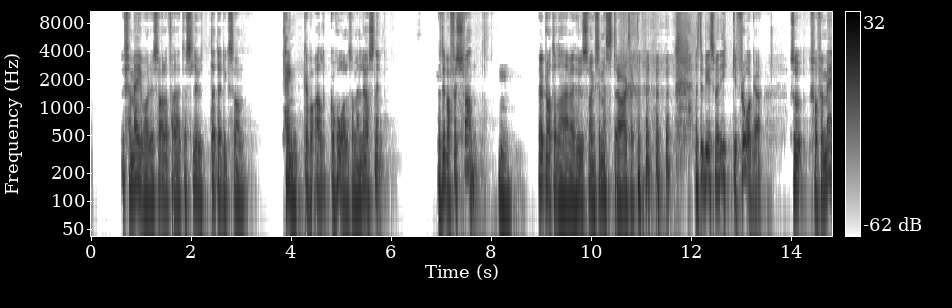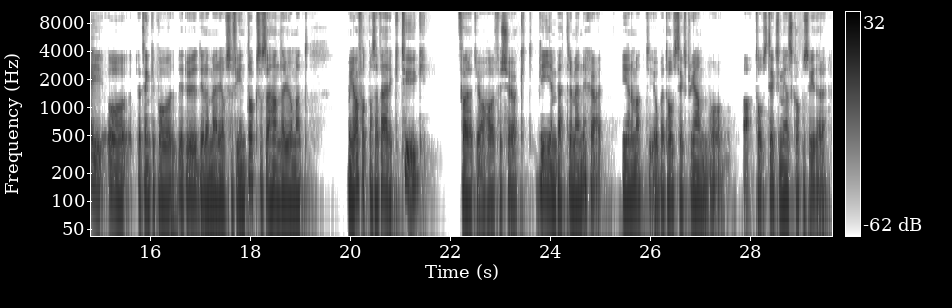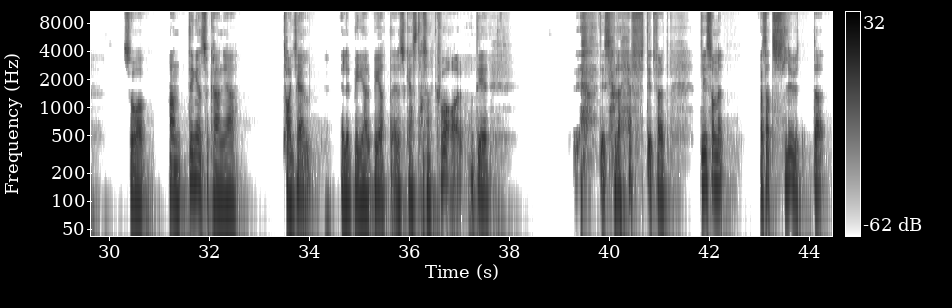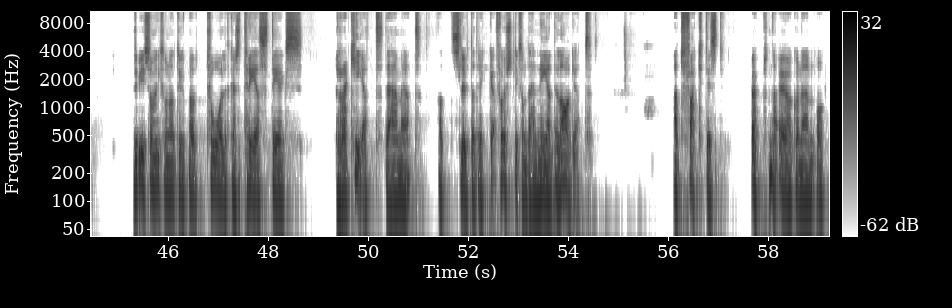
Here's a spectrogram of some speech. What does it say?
för mig var det så i alla fall, att jag slutade liksom tänka på alkohol som en lösning. Att det bara försvann. Mm. Jag har ju pratat om det här med husvagnssemester. Ja, exakt. det blir som en icke-fråga. Så, så för mig, och jag tänker på det du delar med dig av så fint också, så handlar det om att jag har fått massa verktyg för att jag har försökt bli en bättre människa genom att jobba i 12-stegsprogram och ja, 12-stegsgemenskap och så vidare. Så antingen så kan jag ta hjälp eller bearbeta eller så kan jag stanna kvar. Och det, det är så jävla häftigt för att det är som en, alltså att sluta, det blir som liksom någon typ av två eller kanske tre stegs raket det här med att, att sluta dricka. Först liksom det här nederlaget. Att faktiskt öppna ögonen och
